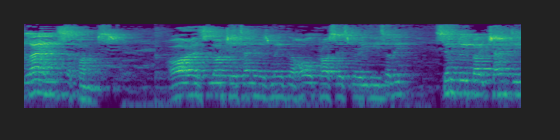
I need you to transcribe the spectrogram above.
glance upon us. Or as Lord Chaitanya has made the whole process very easily, simply by chanting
